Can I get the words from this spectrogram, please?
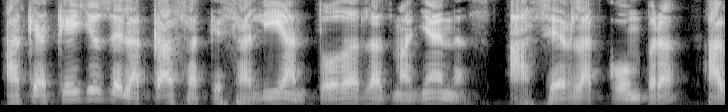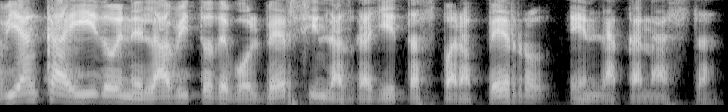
a que aquellos de la casa que salían todas las mañanas a hacer la compra habían caído en el hábito de volver sin las galletas para perro en la canasta.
